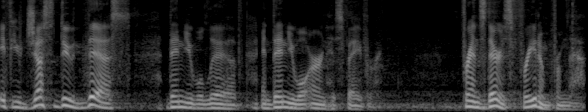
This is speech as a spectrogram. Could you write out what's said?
if you just do this, then you will live and then you will earn his favor. Friends, there is freedom from that.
